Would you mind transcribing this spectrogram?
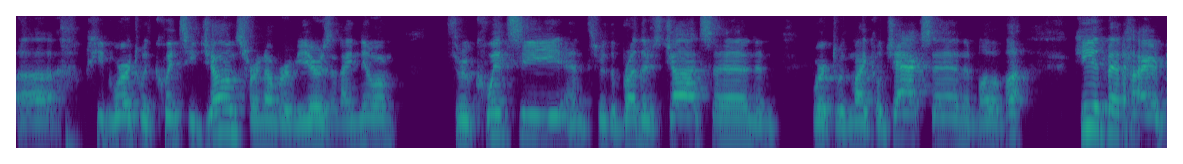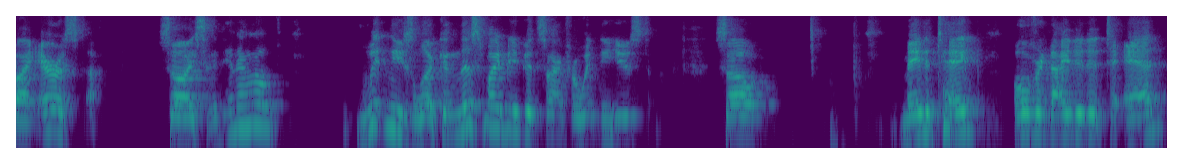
uh, he'd worked with Quincy Jones for a number of years, and I knew him through Quincy and through the brothers Johnson, and worked with Michael Jackson and blah blah blah. He had been hired by Arista, so I said, you know, Whitney's looking. This might be a good song for Whitney Houston. So made a tape, overnighted it to Ed.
